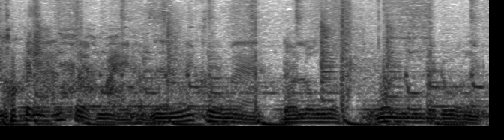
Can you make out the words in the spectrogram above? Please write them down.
เขาเป็นร้านเปิดใหม่ครับยังไม่เคยมา เดี๋ยวลงวนลงไปดูหน่อย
